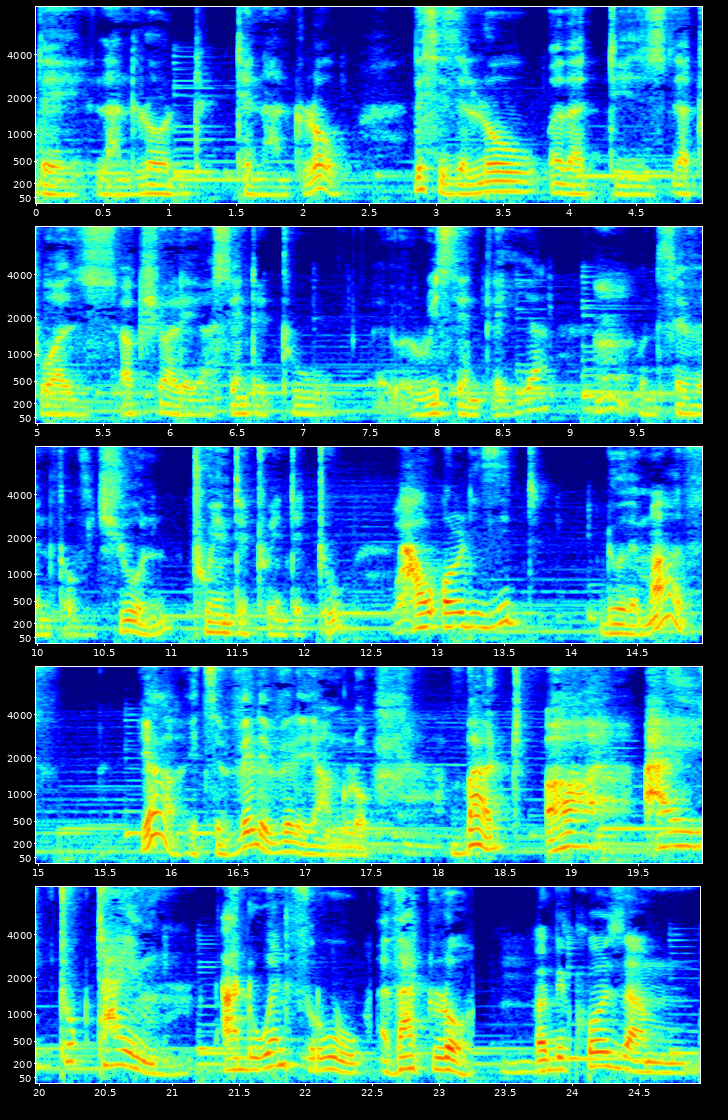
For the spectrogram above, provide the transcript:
the landlord tenant law. This is a law that is that was actually assented to uh, recently here on 7th of June 2022. How old is it? Do the math. Yeah, it's a very very young law. But uh, I took time and went through that law but because I'm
